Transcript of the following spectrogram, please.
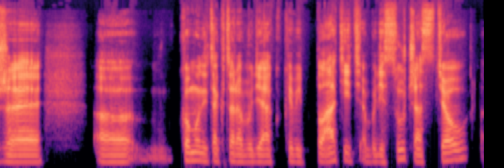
že komunita, ktorá bude ako keby platiť a bude súčasťou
